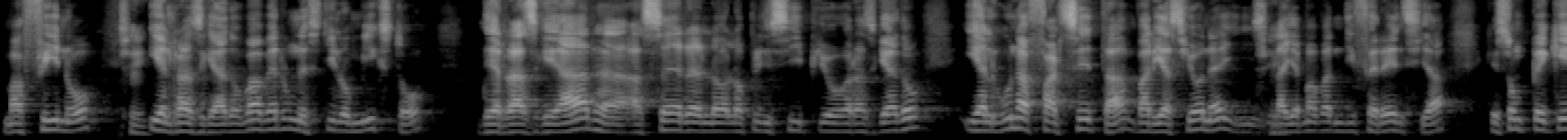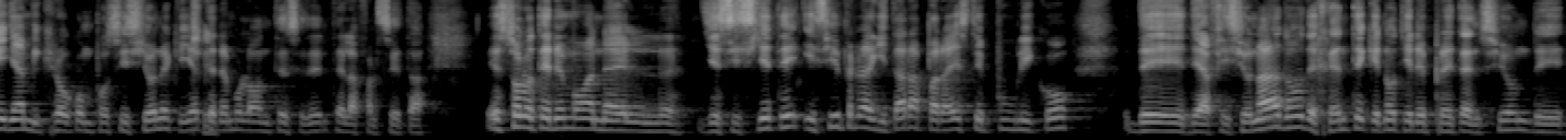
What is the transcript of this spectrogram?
más fino, y el rasgueado. Va a haber un estilo mixto de rasguear, hacer los principios rasgueado y alguna falseta, variaciones, la llamaban diferencia, que son pequeñas microcomposiciones que ya tenemos los antecedentes de la falseta. Esto lo tenemos en el 17 y siempre la guitarra para este público de, de aficionado, de gente que no tiene pretensión de,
